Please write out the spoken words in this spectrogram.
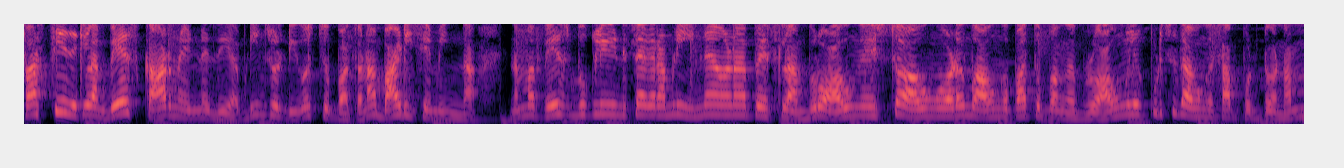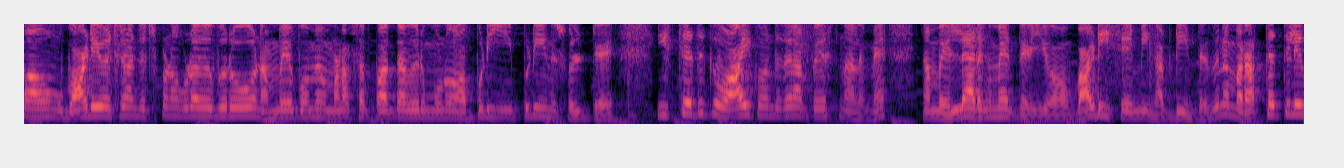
ஃபஸ்ட்டு இதுக்கெல்லாம் பேஸ் காரணம் என்னது அப்படின்னு சொல்லிட்டு யோசிச்சு பார்த்தோம்னா பாடி ஷேமிங் தான். நம்ம ஃபேஸ்புக்லேயும் இன்ஸ்டாகிராம்லேயும் என்ன வேணால் பேசலாம் ப்ரோ அவங்க இஷ்டம் அவங்க உடம்பு அவங்க பார்த்துப்பாங்க ப்ரோ அவங்களுக்கு பிடிச்சது அவங்க சாப்பிட்டோம். நம்ம அவங்க பாடியை வச்சுலாம் ஜட்ஜ் பண்ணக்கூடாது ப்ரோ நம்ம எப்போவுமே மனசை பார்த்தா விரும்பணும் அப்படி இப்படின்னு சொல்லிட்டு இஷ்டத்துக்கு வாய்க்கு வந்ததெல்லாம் பேசினாலுமே நம்ம எல்லாருக்குமே தெரியும். பாடி ஷேமிங் அப்படின்றது நம்ம ரத்தத்திலே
